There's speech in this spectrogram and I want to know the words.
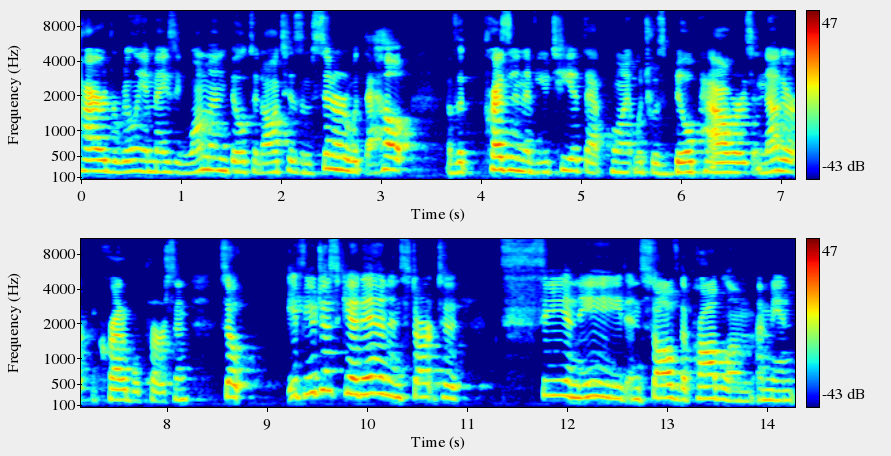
hired a really amazing woman, built an autism center with the help of the president of UT at that point, which was Bill Powers, another incredible person. So if you just get in and start to see a need and solve the problem, I mean,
